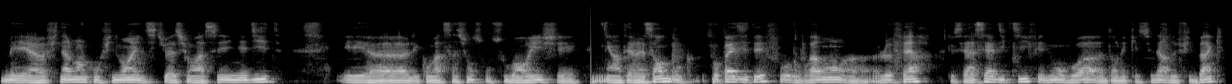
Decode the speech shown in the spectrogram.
Mais euh, finalement, le confinement est une situation assez inédite et euh, les conversations sont souvent riches et, intéressantes. Donc, faut pas hésiter, faut vraiment euh, le faire parce que c'est assez addictif et nous on voit dans les questionnaires de feedback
